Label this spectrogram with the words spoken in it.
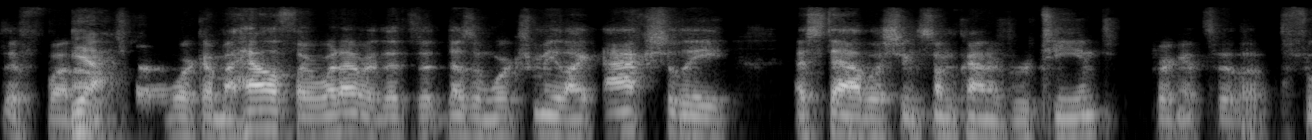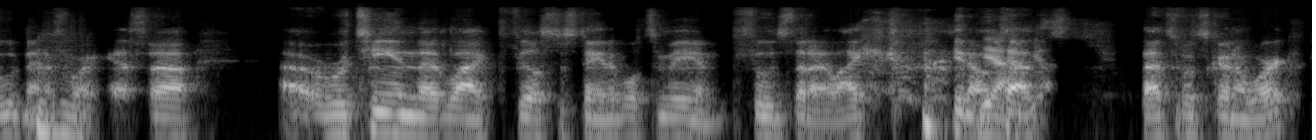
if when yeah. I'm trying to work on my health or whatever that, that, doesn't work for me like actually establishing some kind of routine to bring it to the food metaphor mm-hmm. i guess uh, a routine that like feels sustainable to me and foods that i like you know yeah. that's that's what's going to work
